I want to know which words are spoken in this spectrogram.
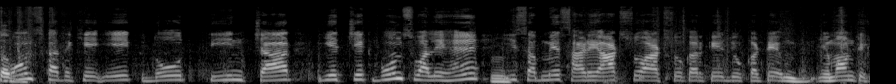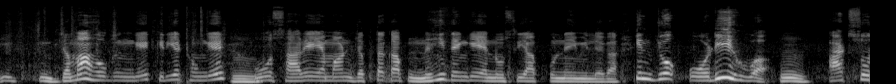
तब बाउंस का देखिए एक दो तीन चार ये चेक बाउंस वाले हैं हम्म। इस सब में साढ़े आठ सौ आठ सौ करके जो कटे अमाउंट जमा होंगे क्रिएट होंगे हम्म। वो सारे अमाउंट जब तक आप नहीं देंगे एनओसी आपको नहीं मिलेगा लेकिन जो ओडी हुआ हम्म, आठ सौ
